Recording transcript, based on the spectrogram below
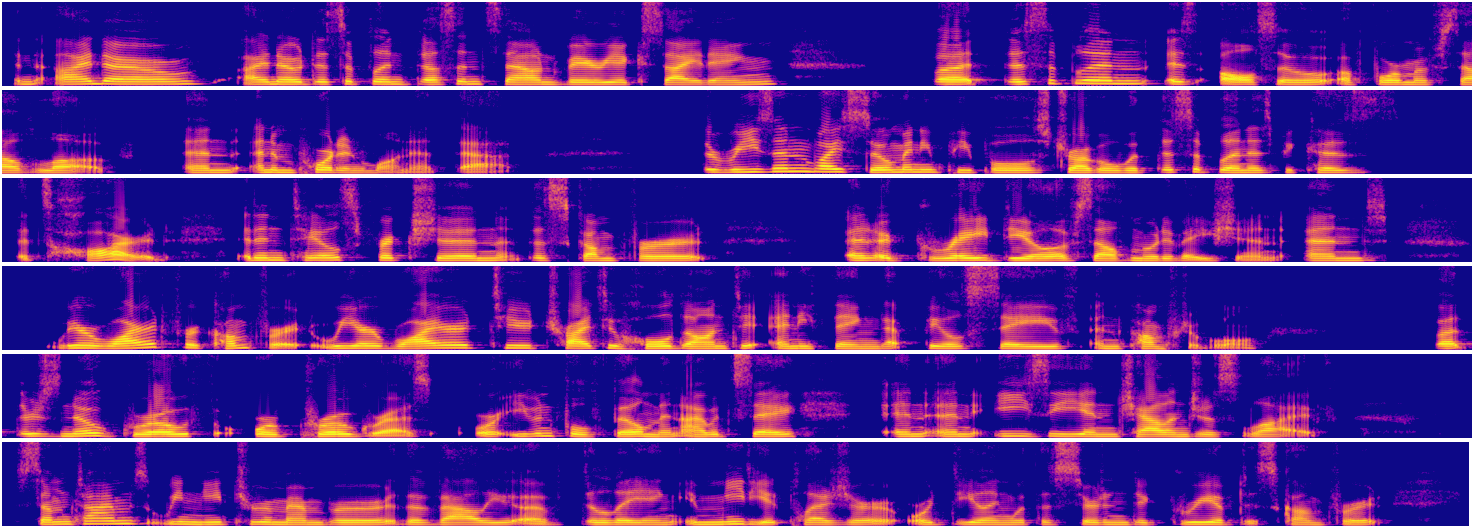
And I know, I know discipline doesn't sound very exciting, but discipline is also a form of self love and an important one at that. The reason why so many people struggle with discipline is because it's hard. It entails friction, discomfort, and a great deal of self motivation. And we are wired for comfort. We are wired to try to hold on to anything that feels safe and comfortable. But there's no growth or progress or even fulfillment, I would say, in an easy and challenges life. Sometimes we need to remember the value of delaying immediate pleasure or dealing with a certain degree of discomfort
